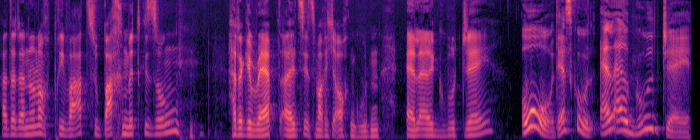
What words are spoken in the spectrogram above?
Hat er dann nur noch privat zu Bach mitgesungen? Hat er gerappt als, jetzt mache ich auch einen guten, LL Good J? Oh, der ist gut. LL Cool J.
